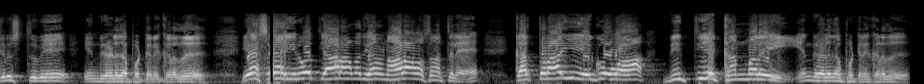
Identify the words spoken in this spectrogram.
கிறிஸ்துவே என்று எழுதப்பட்டிருக்கிறது. ஏசையா இருபத்தி ஆறாம் அதிகாரம் நாலாம் வசனத்திலே கர்த்தராகி எகோவா நித்திய கண்மலை என்று எழுதப்பட்டிருக்கிறது.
